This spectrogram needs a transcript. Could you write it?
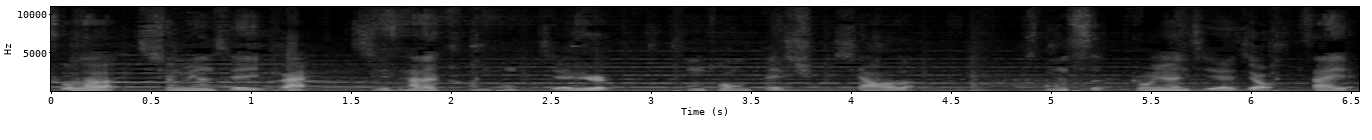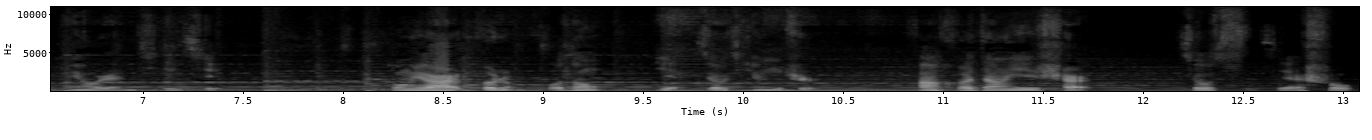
除了清明节以外，其他的传统节日。通通被取消了，从此中元节就再也没有人提起，公园各种活动也就停止，放河灯一事就此结束。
